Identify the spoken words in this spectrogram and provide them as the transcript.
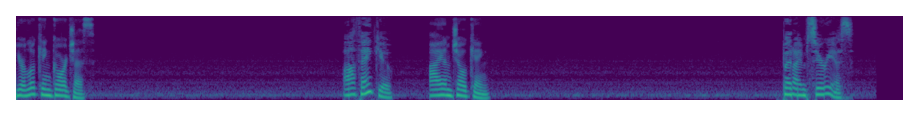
You're looking gorgeous. Ah, thank you. I am joking. But I'm serious.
